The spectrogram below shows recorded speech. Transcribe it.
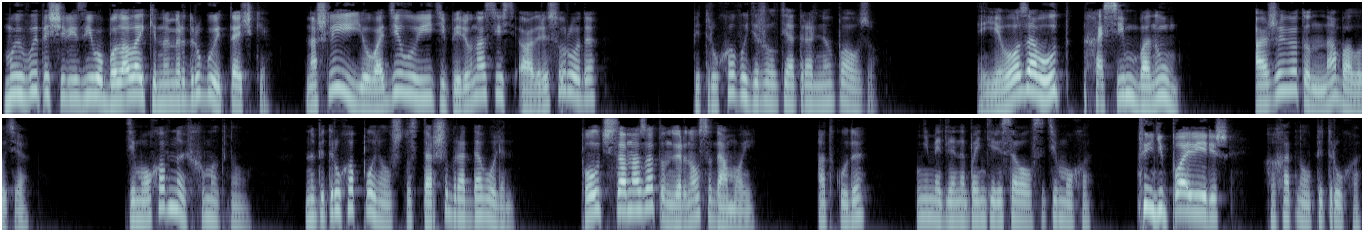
«Мы вытащили из его балалайки номер другой тачки». Нашли ее водилу, и теперь у нас есть адрес урода. Петруха выдержал театральную паузу. Его зовут Хасим Банум, а живет он на болоте. Тимоха вновь хмыкнул, но Петруха понял, что старший брат доволен. Полчаса назад он вернулся домой. «Откуда?» — немедленно поинтересовался Тимоха. «Ты не поверишь!» — хохотнул Петруха.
